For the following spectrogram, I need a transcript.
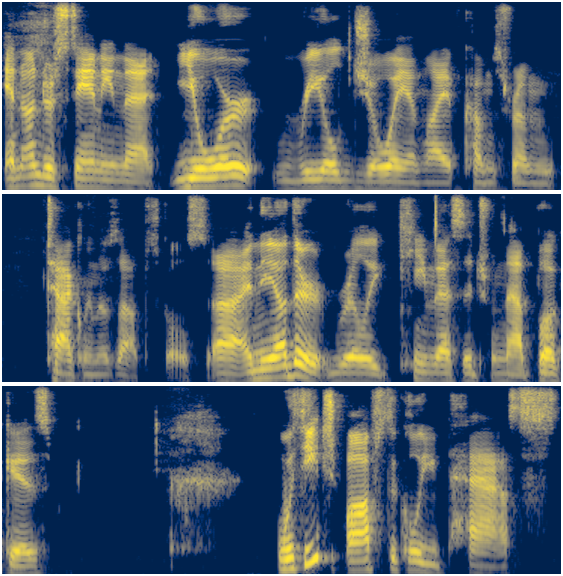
and understanding that your real joy in life comes from tackling those obstacles. Uh, and the other really key message from that book is with each obstacle you pass,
